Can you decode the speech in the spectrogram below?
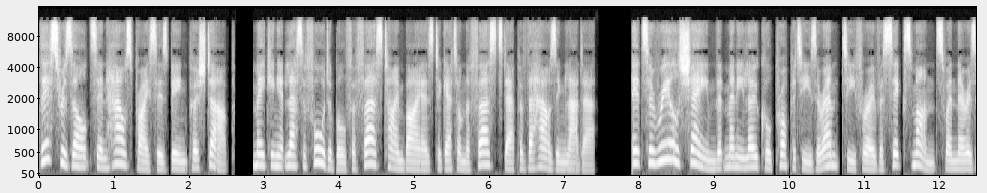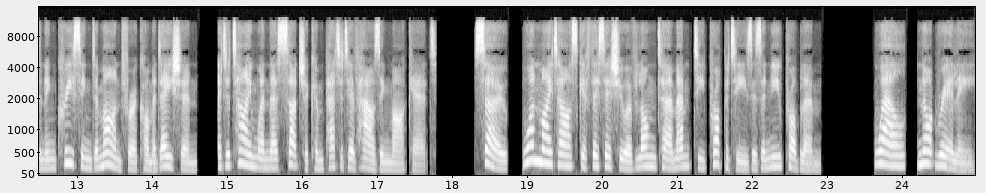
This results in house prices being pushed up, making it less affordable for first time buyers to get on the first step of the housing ladder. It's a real shame that many local properties are empty for over six months when there is an increasing demand for accommodation, at a time when there's such a competitive housing market. So, one might ask if this issue of long term empty properties is a new problem. Well, not really.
